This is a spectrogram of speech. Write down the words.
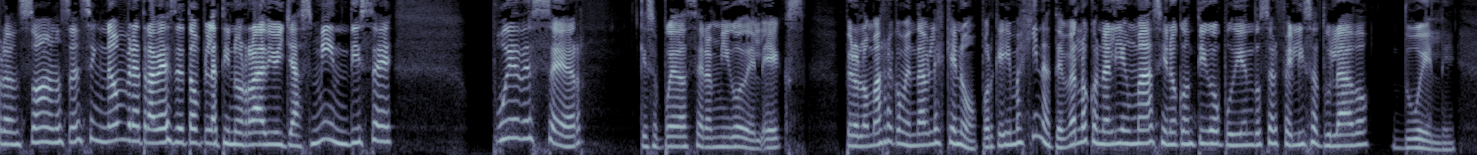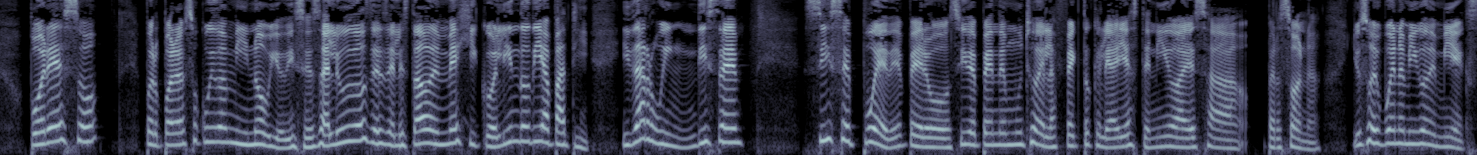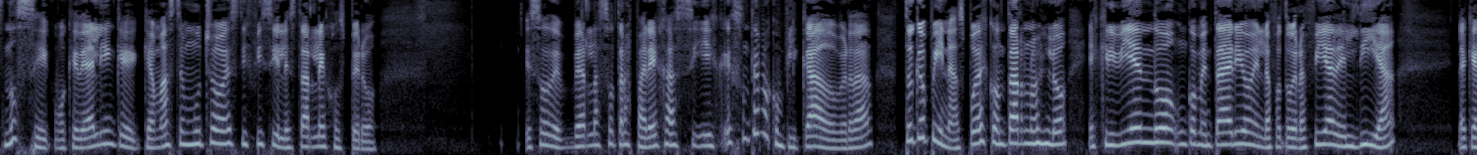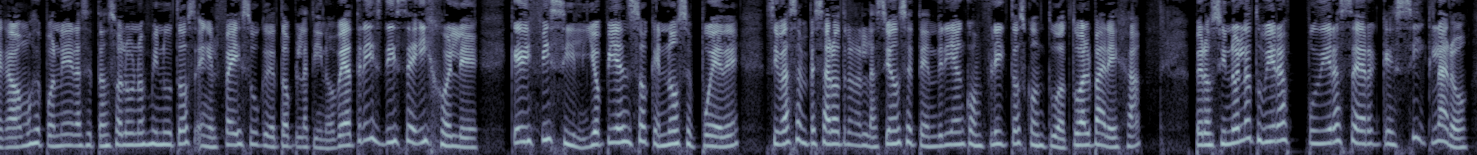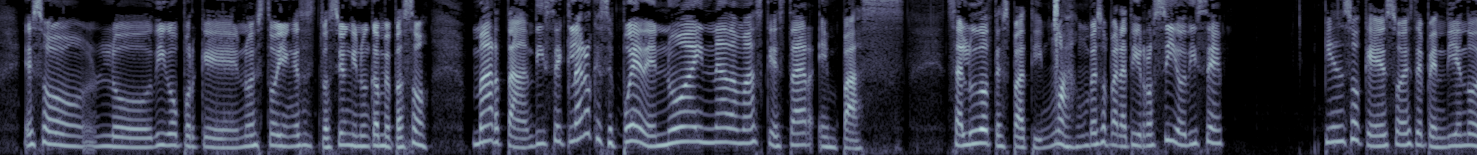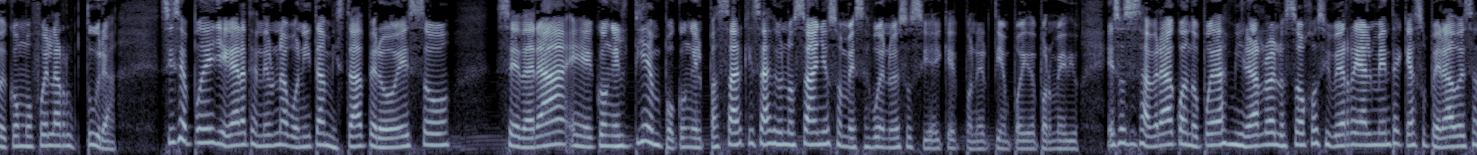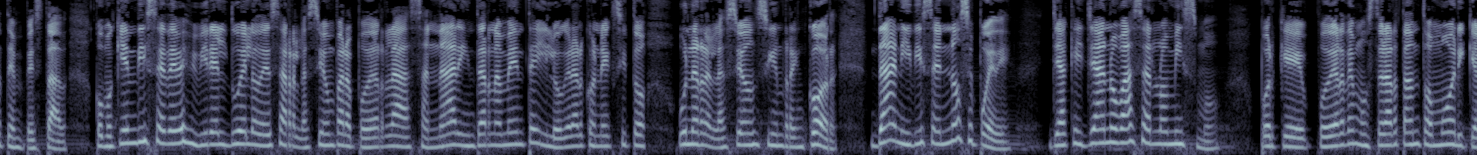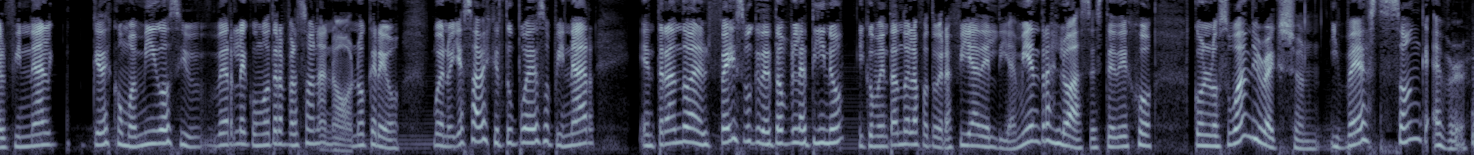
Franzón, sin nombre a través de Top Latino Radio. Y Yasmín dice, puede ser que se pueda ser amigo del ex, pero lo más recomendable es que no, porque imagínate, verlo con alguien más y no contigo pudiendo ser feliz a tu lado, duele. Por eso, por, por eso cuido a mi novio, dice, saludos desde el Estado de México, lindo día, Pati. Y Darwin dice, sí se puede, pero sí depende mucho del afecto que le hayas tenido a esa persona. Yo soy buen amigo de mi ex, no sé, como que de alguien que, que amaste mucho es difícil estar lejos, pero eso de ver las otras parejas, sí, es un tema complicado, ¿verdad? ¿Tú qué opinas? Puedes contárnoslo escribiendo un comentario en la fotografía del día la que acabamos de poner hace tan solo unos minutos en el Facebook de Top Latino. Beatriz dice, híjole, qué difícil, yo pienso que no se puede. Si vas a empezar otra relación se tendrían conflictos con tu actual pareja, pero si no la tuvieras pudiera ser que sí, claro, eso lo digo porque no estoy en esa situación y nunca me pasó. Marta dice, claro que se puede, no hay nada más que estar en paz. Saludos, Pati. Un beso para ti. Rocío dice, pienso que eso es dependiendo de cómo fue la ruptura. Sí se puede llegar a tener una bonita amistad, pero eso se dará eh, con el tiempo, con el pasar quizás de unos años o meses. Bueno, eso sí, hay que poner tiempo ahí de por medio. Eso se sabrá cuando puedas mirarlo a los ojos y ver realmente que has superado esa tempestad. Como quien dice, debes vivir el duelo de esa relación para poderla sanar internamente y lograr con éxito una relación sin rencor. Dani dice, no se puede, ya que ya no va a ser lo mismo porque poder demostrar tanto amor y que al final quedes como amigos y verle con otra persona, no, no creo. Bueno, ya sabes que tú puedes opinar entrando al Facebook de Top Latino y comentando la fotografía del día. Mientras lo haces, te dejo con los One Direction y Best Song Ever.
